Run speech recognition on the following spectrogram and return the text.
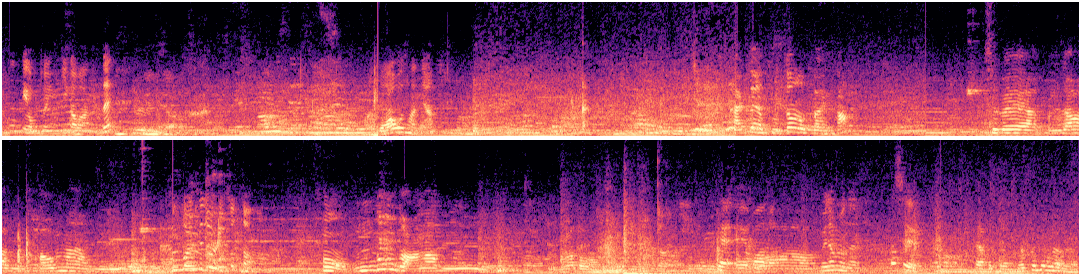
한국이 엄청 인기가 많은데? 뭐 하고 사냐? 발등에 불 떨어졌다니까? 집에 앉아가지고 작업만 하고 운동 시도 있었잖아 어 운동도 안 하고 배 에바다 왜냐면은 사실 그렇게 보면은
